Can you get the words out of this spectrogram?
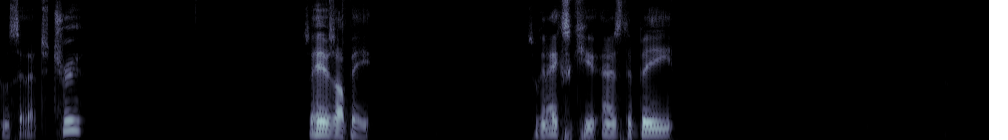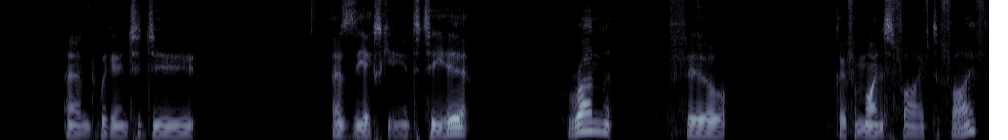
we'll set that to true. So here's our bee. So we're going to execute as the bee, and we're going to do as the executing entity here, run fill, go from minus 5 to 5.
